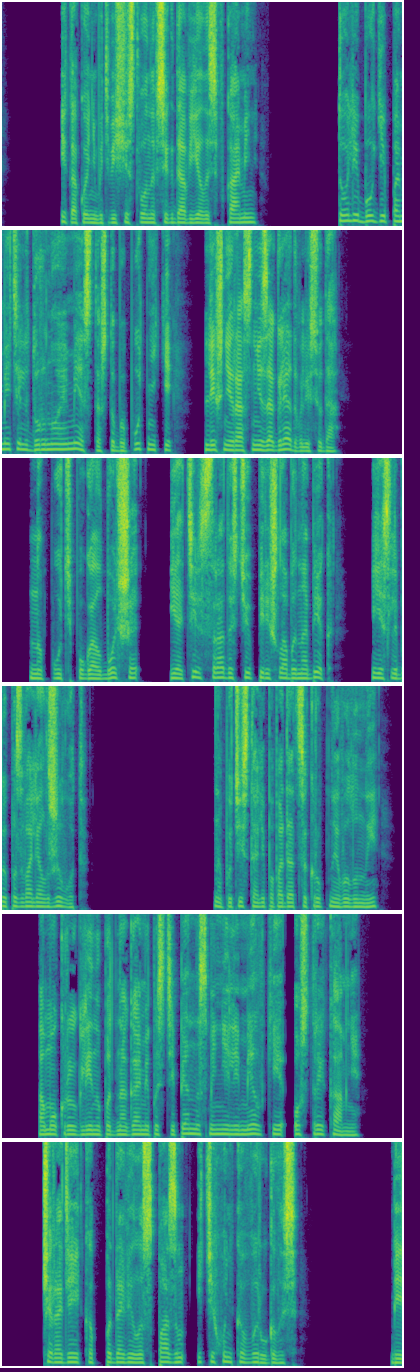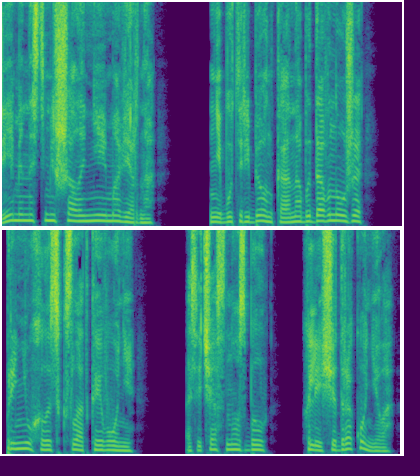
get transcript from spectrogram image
и какое-нибудь вещество навсегда въелось в камень, то ли боги пометили дурное место, чтобы путники лишний раз не заглядывали сюда. Но путь пугал больше, и Атиль с радостью перешла бы на бег, если бы позволял живот. На пути стали попадаться крупные валуны, а мокрую глину под ногами постепенно сменили мелкие острые камни. Чародейка подавила спазм и тихонько выругалась. Беременность мешала неимоверно. Не будь ребенка, она бы давно уже принюхалась к сладкой вони, а сейчас нос был хлеще драконьего.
